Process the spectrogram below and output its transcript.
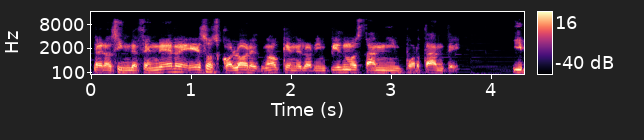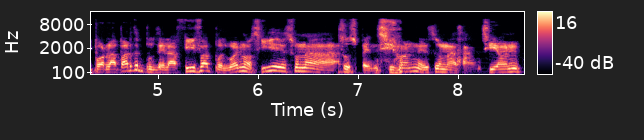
pero sin defender esos colores, ¿no? Que en el olimpismo es tan importante. Y por la parte pues, de la FIFA, pues bueno, sí es una suspensión, es una sanción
